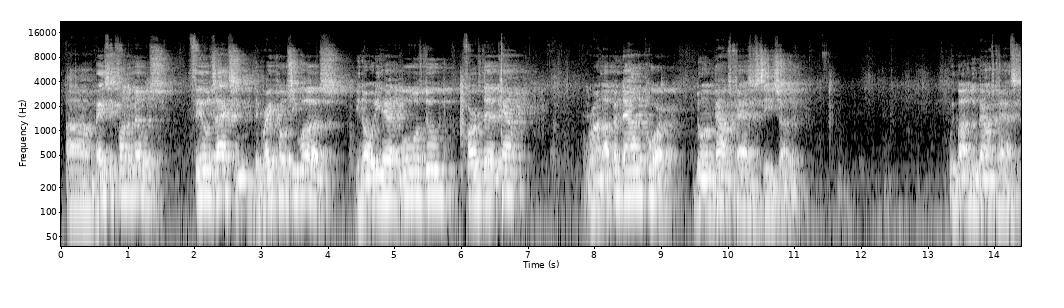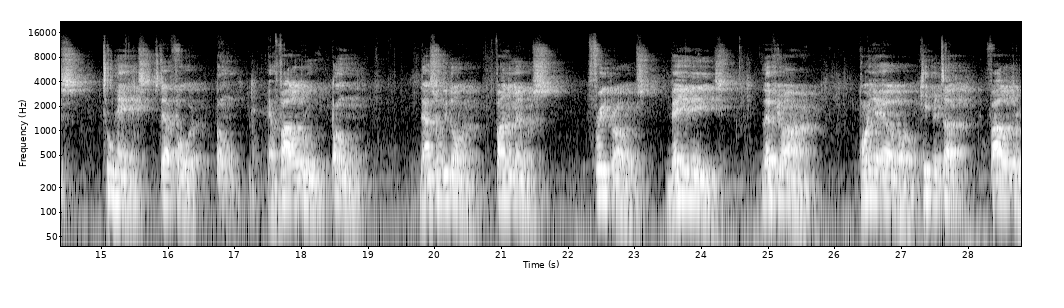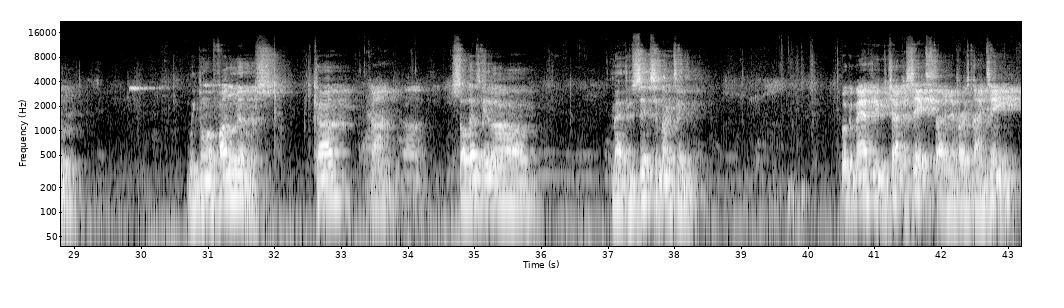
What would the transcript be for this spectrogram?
um, basic fundamentals. Phil Jackson, the great coach he was, you know what he had the Bulls do first day of camp? Run up and down the court doing bounce passes to each other. We about to do bounce passes. Two hands, step forward, boom, and follow through, boom. That's what we're doing. Fundamentals. Free throws. Bend your knees. Lift your arm. Point your elbow. Keep it tucked. Follow through. we doing fundamentals. Come? Come. So let's get um, Matthew 6 and 19. Book of Matthew, chapter 6, starting at verse 19.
